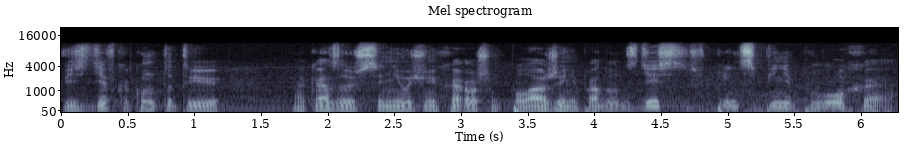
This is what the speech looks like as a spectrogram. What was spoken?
везде в каком-то ты оказываешься не очень хорошем положении. Правда, вот здесь, в принципе, неплохо.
